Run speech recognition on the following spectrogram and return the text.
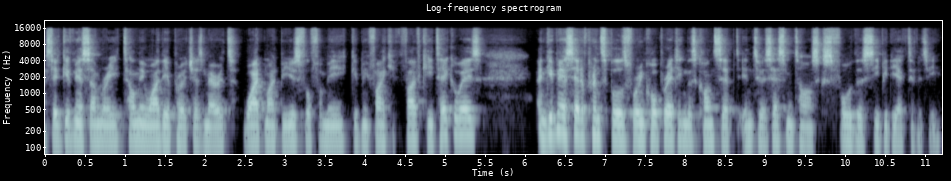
I said, give me a summary, tell me why the approach has merit, why it might be useful for me, give me five, five key takeaways. and give me a set of principles for incorporating this concept into assessment tasks for the CPD activity.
